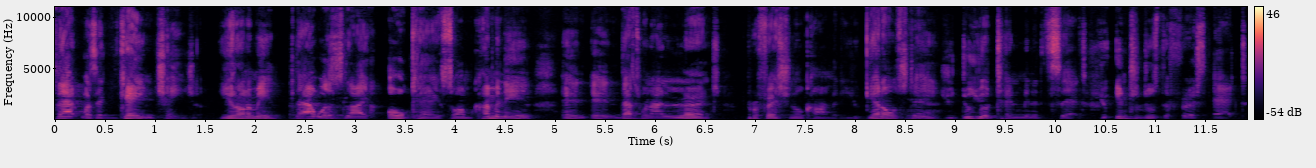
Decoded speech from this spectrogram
that was a game changer. You know what I mean? That was like, okay, so I'm coming in and, and that's when I learned professional comedy. You get on stage, you do your 10 minute set, you introduce the first act,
